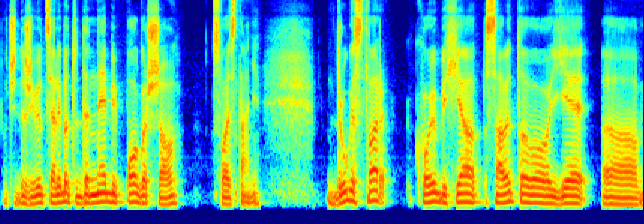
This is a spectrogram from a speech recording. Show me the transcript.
Znači da živi u celibatu, da ne bi pogoršao svoje stanje. Uh, Druga stvar koju bih ja savjetovao je, uh,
